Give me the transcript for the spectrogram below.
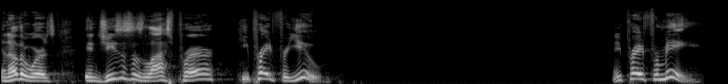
In other words, in Jesus' last prayer, he prayed for you. He prayed for me.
